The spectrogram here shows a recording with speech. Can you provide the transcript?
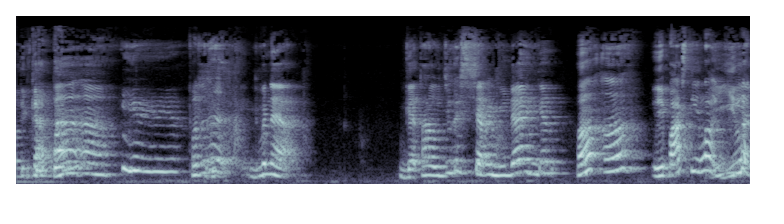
tingkatan ah, ah. iya iya iya padahal gimana ya nggak tahu juga sih cara mindahin kan Heeh. Iya pasti lah, gila.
